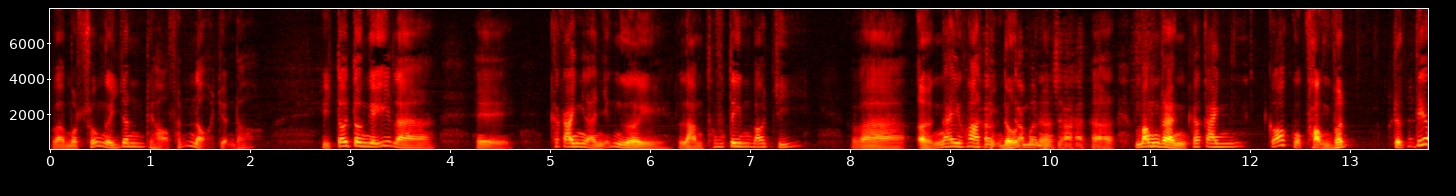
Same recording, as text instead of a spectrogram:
và một số người dân thì họ phẫn nộ chuyện đó thì tôi tôi nghĩ là thì các anh là những người làm thông tin báo chí và ở ngay Hoa Thịnh Đốn à, à, mong rằng các anh có cuộc phỏng vấn trực tiếp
